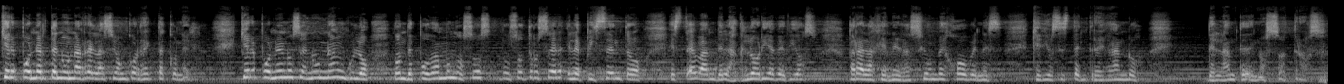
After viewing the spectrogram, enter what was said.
quiere ponerte en una relación correcta con Él. Quiere ponernos en un ángulo donde podamos nosotros, ser el epicentro, Esteban, de la gloria de Dios para la generación de jóvenes que Dios está entregando delante de nosotros.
